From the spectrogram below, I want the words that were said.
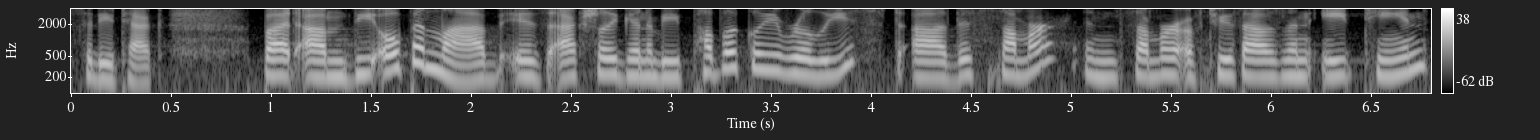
City Tech. But um, the Open Lab is actually going to be publicly released uh, this summer, in summer of 2018,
